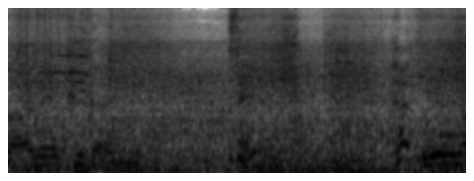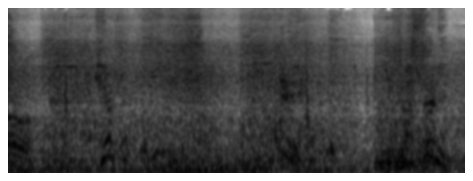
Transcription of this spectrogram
わめくがいい。せ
